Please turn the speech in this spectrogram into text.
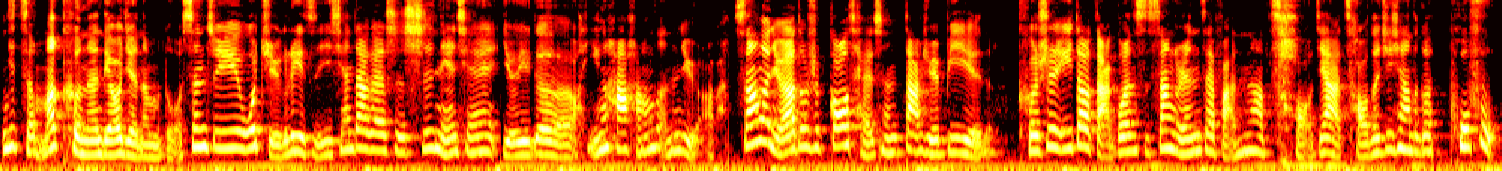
你怎么可能了解那么多？甚至于我举个例子，以前大概是十年前有一个银行行长的女儿吧，三个女儿都是高材生，大学毕业的，可是，一到打官司，三个人在法庭上吵架，吵得就像这个泼妇。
